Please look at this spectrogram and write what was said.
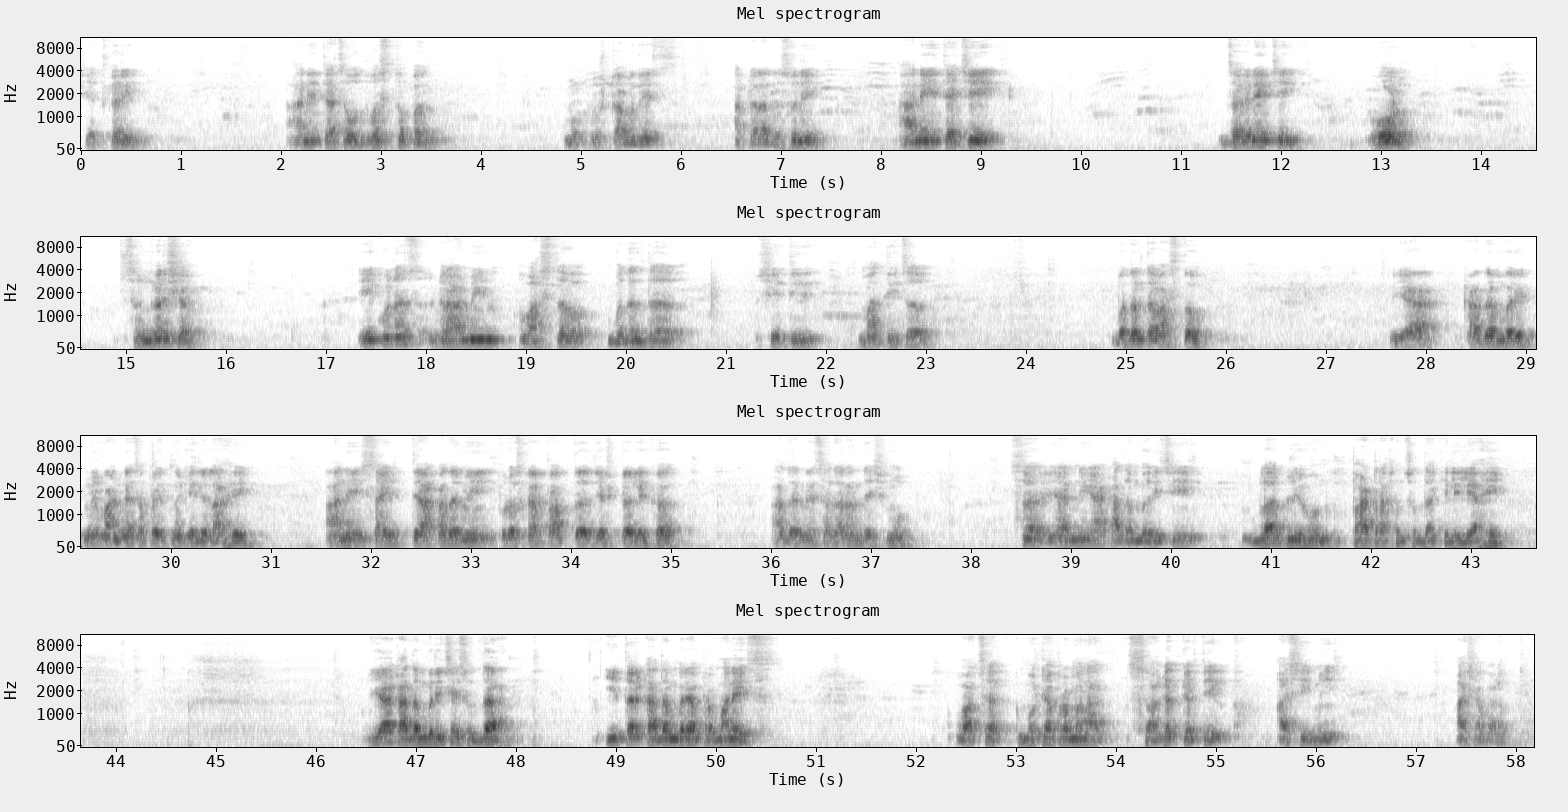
शेतकरी आणि त्याचं उद्ध्वस्तपण मुखपृष्ठामध्येच आपल्याला दिसून येईल. आणि त्याची जगण्याची ओढ संघर्ष एकूणच ग्रामीण वास्तव बदलतं शेती मातीचं बदलतं वास्तव. या कादंबरीत मी मांडण्याचा प्रयत्न केलेला आहे. आणि साहित्य अकादमी पुरस्कार प्राप्त ज्येष्ठ लेखक आदरणीय सदानंद देशमुख सर यांनी या कादंबरीची ब्लब लिहून पाठ राखणसुद्धा केलेली आहे. या कादंबरीचे सुद्धा इतर कादंबऱ्यांप्रमाणेच वाचक मोठ्या प्रमाणात स्वागत करतील अशी मी आशा बाळगतो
